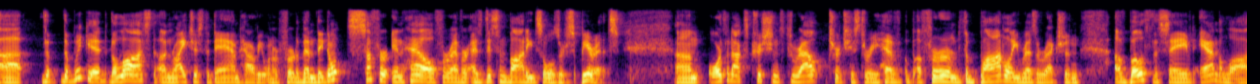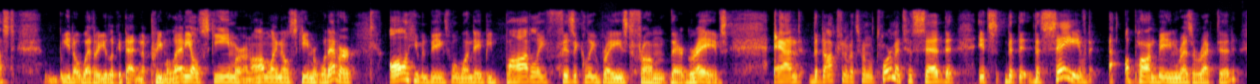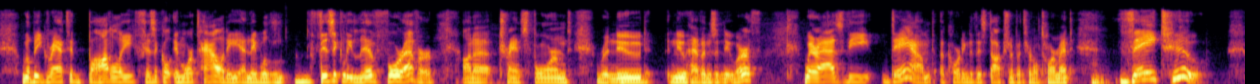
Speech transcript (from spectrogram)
uh, the the wicked, the lost, the unrighteous, the damned, however you want to refer to them, they don't suffer in hell forever as disembodied souls or spirits. Um, Orthodox Christians throughout church history have affirmed the bodily resurrection of both the saved and the lost. You know, whether you look at that in a premillennial scheme or an amillennial scheme or whatever, all human beings will one day be bodily, physically raised from their graves. And the doctrine of eternal torment has said that it's that the, the saved, upon being resurrected, will be granted bodily, physical immortality, and they will physically live forever on a transformed, renewed new heavens and new earth. Whereas the damned, according to this doctrine of eternal torment, they too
